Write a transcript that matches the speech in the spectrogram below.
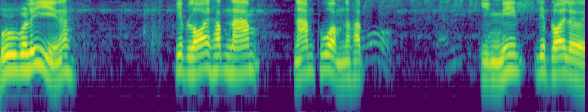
บลูเบอร์รี่นะ เรียบร้อยครับน้ำน้ำท่วมนะครับ กิ่งนี้เรียบร้อยเลย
